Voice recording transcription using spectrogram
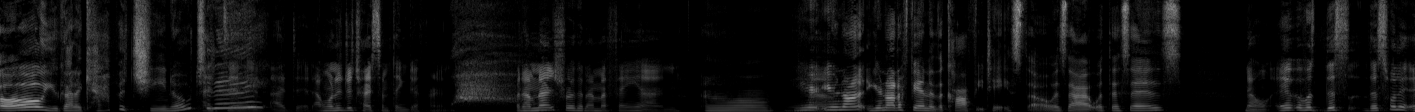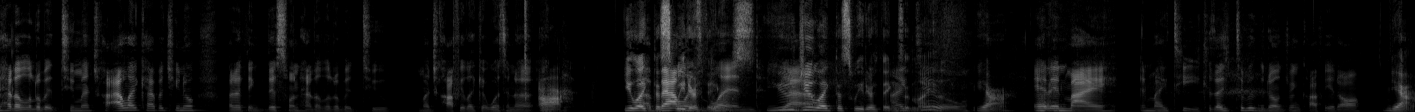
Oh, you got a cappuccino today? I today? did. I did. I wanted to try something different. Wow. But I'm not sure that I'm a fan. Oh, you're you're not you're not a fan of the coffee taste though. Is that what this is? No, it, it was this this one. It had a little bit too much. I like cappuccino, but I think this one had a little bit too much coffee. Like it wasn't a. Ah, you like the sweeter things. blend. You Yeah. do like the sweeter things I in life. do. Yeah, and in my in my tea because I typically don't drink coffee at all. yeah.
